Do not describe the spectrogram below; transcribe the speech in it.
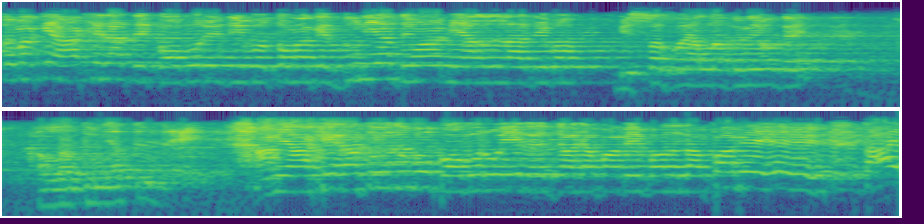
তোমাকে আখেরাতে কবরে দিব, তোমাকে দুনিয়াতেও আমি আল্লাহ দিব। বিশ্বাস করে আল্লাহ দুনিয়াও দেয়? আল্লাহ দুনিয়াতে দেয়। আমি আখেরাতেও দেবো, কবর এর যা যা পাবে, বদলা পাবে। তাই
